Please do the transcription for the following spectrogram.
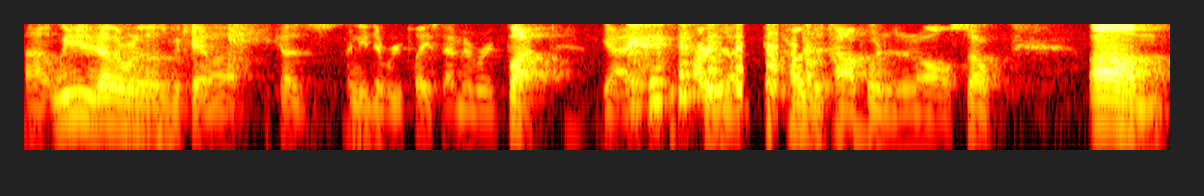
uh, we need another one of those, Michaela, because I need to replace that memory. But yeah, it's, it's hard to it's hard to top win it at all. So, um,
